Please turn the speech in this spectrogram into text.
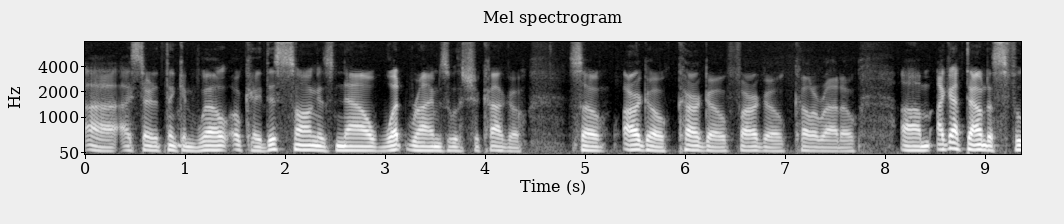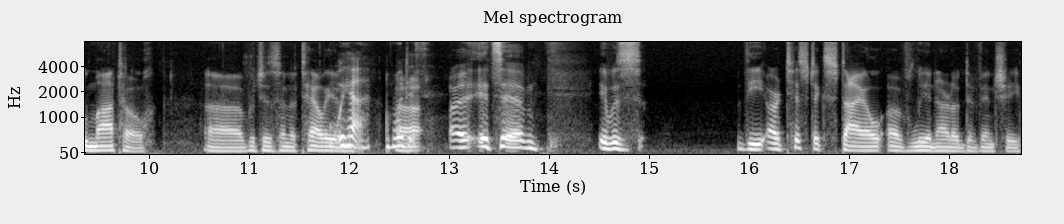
Uh, I started thinking, well, okay, this song is now what rhymes with Chicago? So Argo, Cargo, Fargo, Colorado. Um, I got down to sfumato, uh, which is an Italian. Oh, yeah. What uh, is- uh, it's um, it was the artistic style of Leonardo da Vinci.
